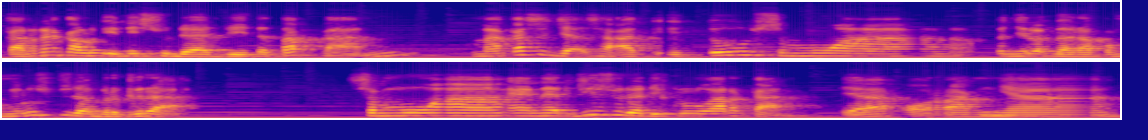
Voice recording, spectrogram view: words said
karena kalau ini sudah ditetapkan, maka sejak saat itu semua penyelenggara pemilu sudah bergerak. Semua energi sudah dikeluarkan, ya orangnya,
